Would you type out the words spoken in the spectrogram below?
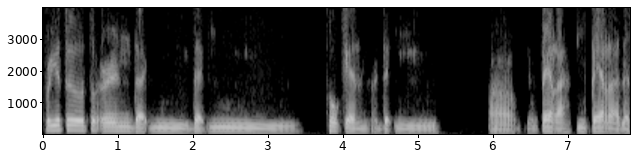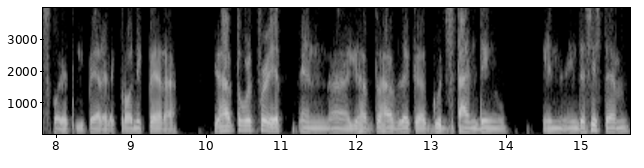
for you to to earn the e the e token or the e uh, yung pera, e-pera, let's call it e-pera, electronic pera, you have to work for it and uh, you have to have like a good standing in in the system.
